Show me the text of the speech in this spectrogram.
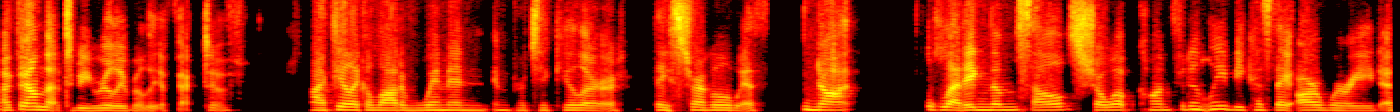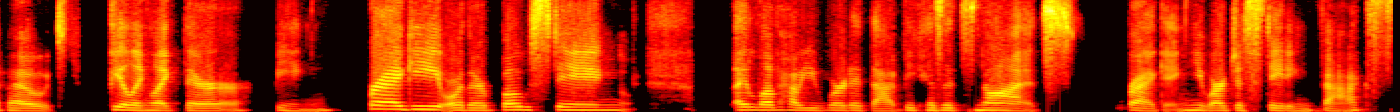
I found that to be really, really effective. I feel like a lot of women in particular, they struggle with not letting themselves show up confidently because they are worried about feeling like they're being braggy or they're boasting. I love how you worded that because it's not bragging. You are just stating facts.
